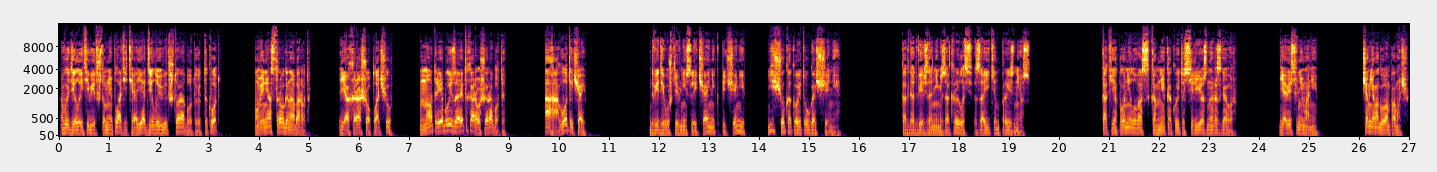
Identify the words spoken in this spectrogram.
Вы делаете вид, что мне платите, а я делаю вид, что работаю. Так вот, у меня строго наоборот. Я хорошо плачу, но требую за это хорошей работы. Ага, вот и чай». Две девушки внесли чайник, печенье, еще какое-то угощение. Когда дверь за ними закрылась, Заикин произнес. «Как я понял, у вас ко мне какой-то серьезный разговор. Я весь внимание. Чем я могу вам помочь?»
